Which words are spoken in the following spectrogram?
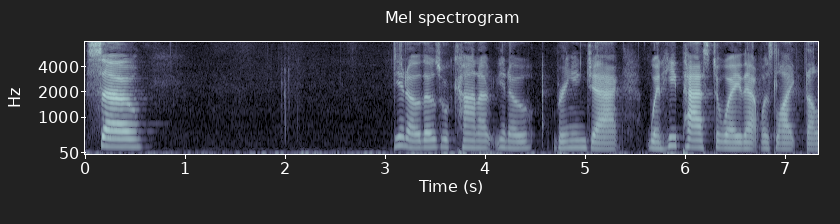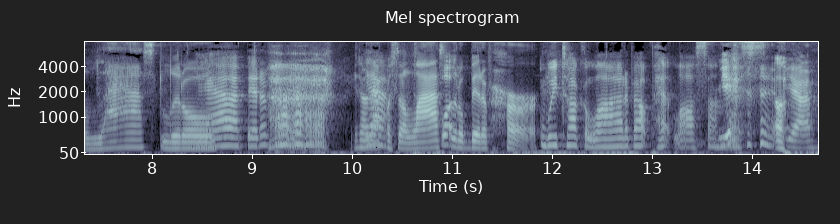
So you know those were kind of you know bringing Jack when he passed away. That was like the last little yeah, bit of her. you know Yeah. that was the last Well- little bit of her. We talk a lot about pet loss on Yes. this. Oh. yeah.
